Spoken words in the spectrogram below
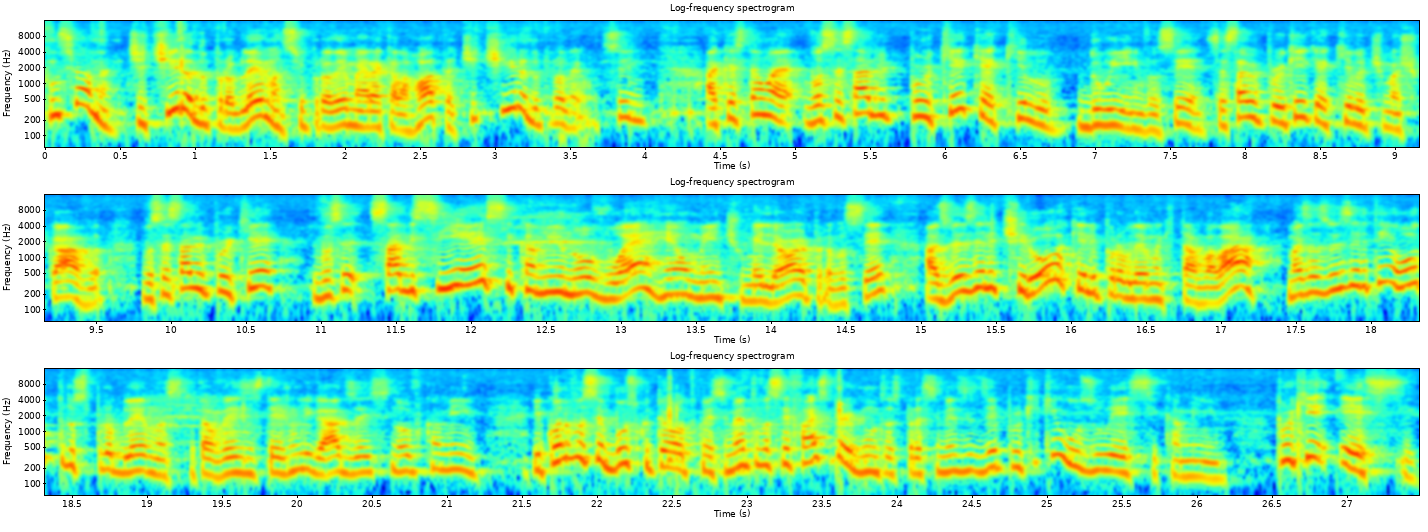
Funciona. Te tira do problema, se o problema era aquela rota, te tira do problema, sim. A questão é, você sabe por que, que aquilo doía em você? Você sabe por que, que aquilo te machucava? Você sabe por que? Você sabe se esse caminho novo é realmente o melhor para você? Às vezes ele tirou aquele problema que estava lá, mas às vezes ele tem outros problemas que talvez estejam ligados a esse novo caminho. E quando você busca o teu autoconhecimento, você faz perguntas para si mesmo e dizer por que, que eu uso esse caminho? Por que esse?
